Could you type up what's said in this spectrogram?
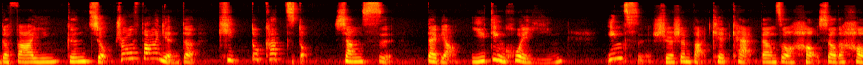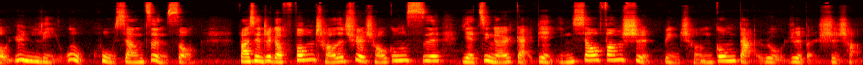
的发音跟九州方言的 “kitokatsudo” 相似，代表一定会赢。因此，学生把 KitKat 当做好笑的好运礼物，互相赠送。发现这个风潮的雀巢公司，也进而改变营销方式，并成功打入日本市场。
